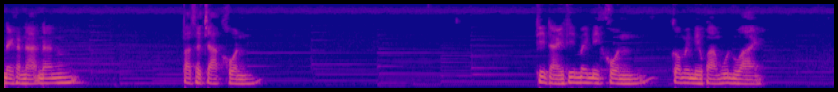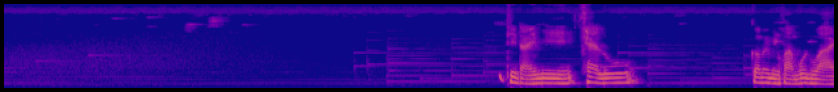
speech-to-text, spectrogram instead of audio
ในขณะนั้นปราศจากคน ที่ไหนที่ไม่มีคนก็ไม่มีความวุ่นวาย ที่ไหนมีแค่รู้ ก็ไม่มีความวุ่นวาย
